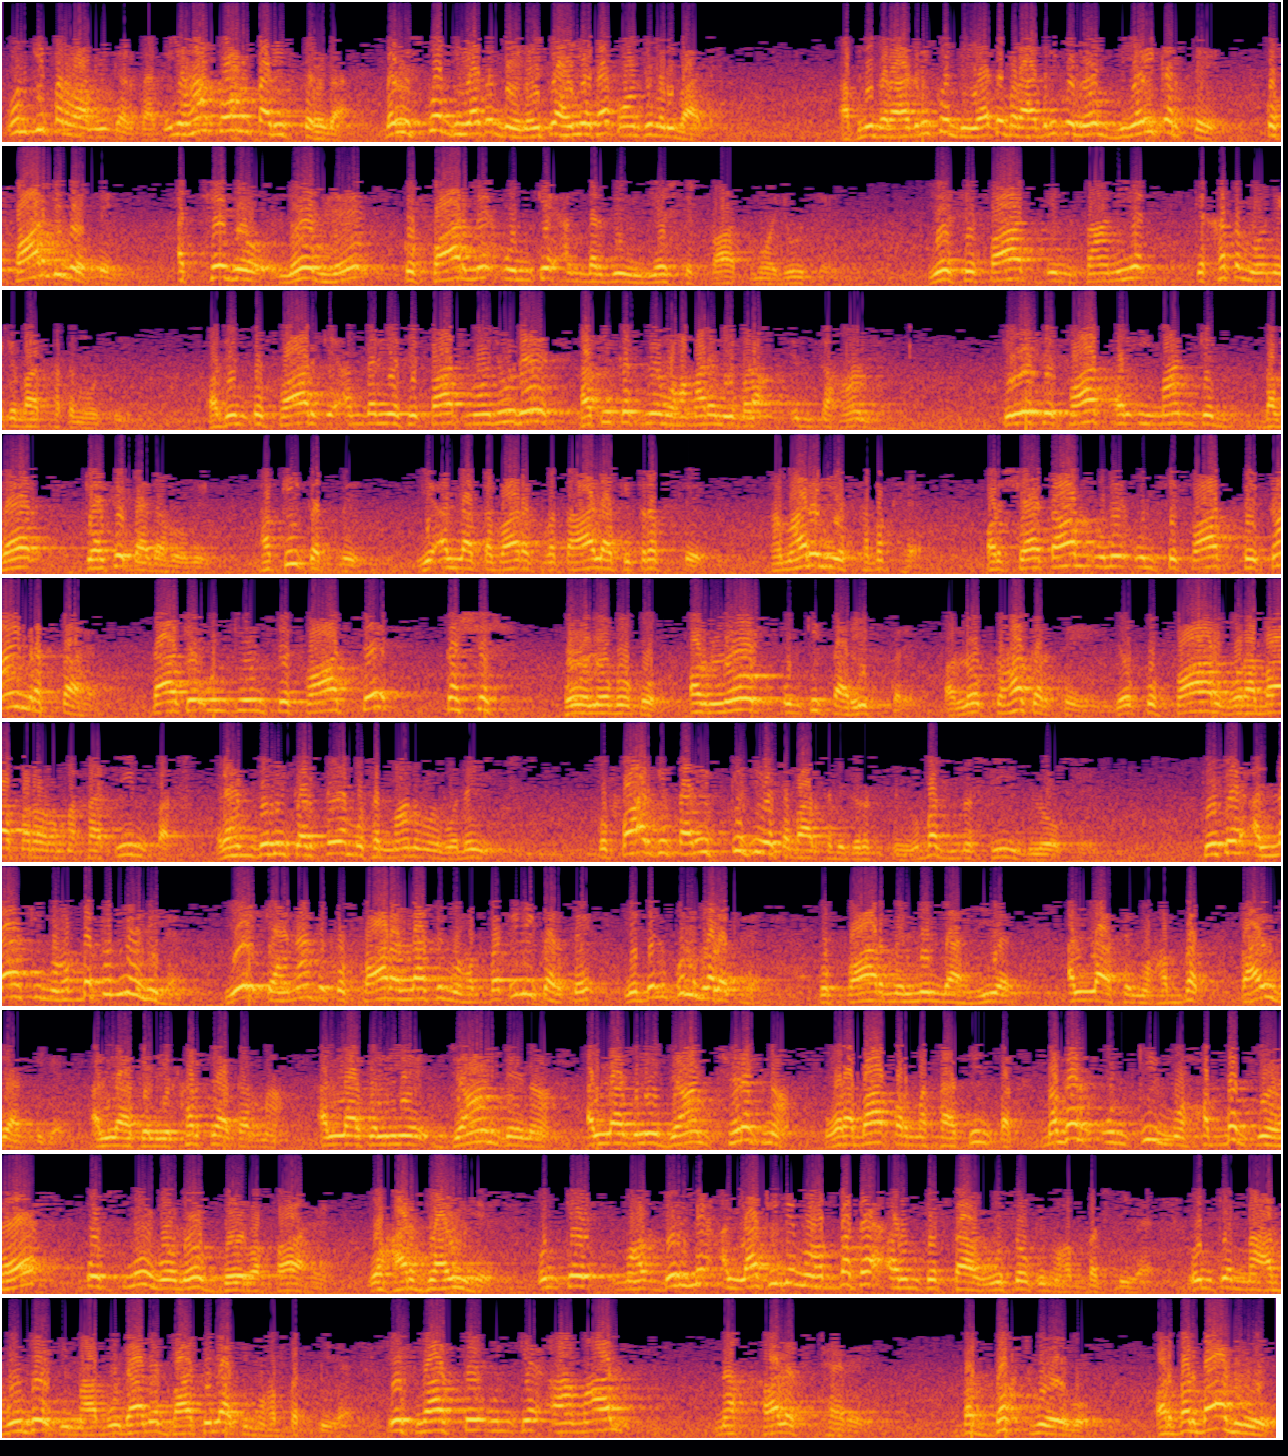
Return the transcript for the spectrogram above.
ان کی پرواہ نہیں کرتا کہ یہاں کون تعریف کرے گا، بھائی اس کو دیا تو دینا ہی چاہیے تھا، کون سی بڑی بات ہے؟ اپنی برادری کو دیا تو برادری کو لوگ دیا ہی کرتے، کفار بھی دیتے۔ اچھے جو لوگ ہیں، کفار میں ان کے اندر بھی یہ صفات موجود ہیں۔ یہ صفات انسانیت کے ختم ہونے کے بعد ختم ہوتی ہے اور جن کفار کے اندر یہ صفات موجود ہیں، حقیقت میں وہ ہمارے لیے بڑا امتحان ہے۔ کہ یہ صفات اور ایمان کے بغیر کیسے پیدا ہو گئی حقیقت میں یہ اللہ تبارک و تعالی کی طرف سے ہمارے لیے سبق ہے اور شیطان انہیں ان صفات پہ قائم رکھتا ہے تاکہ ان کی ان صفات سے کشش ہو لوگوں کو اور لوگ ان کی تعریف کریں اور لوگ کہا کرتے ہیں، جو کفار، غربا پر اور مساکین پر رحم دلی کرتے ہیں، مسلمانوں میں وہ نہیں۔ کفار کی تعریف کسی اعتبار سے بھی درست نہیں، وہ بد نصیب لوگ ہیں۔ کیونکہ اللہ کی محبت ان میں بھی ہے۔ یہ کہنا کہ کفار اللہ سے محبت ہی نہیں کرتے، یہ بالکل غلط ہے۔ کفار میں للہیت اللہ سے محبت پائی جاتی ہے۔ اللہ کے لیے خرچہ کرنا، اللہ کے لیے جان دینا، اللہ کے لیے جان چھڑکنا غربا پر مساکین پر۔ مگر ان کی محبت جو ہے، اس میں وہ لوگ بے وفا ہیں، وہ ہر جائی ہے ان کے دل میں اللہ کی بھی محبت ہے اور ان کے تعوتوں کی محبت بھی ہے۔ ان کے معبودوں کی معبودہ میں باطلا کی محبت بھی ہے۔ اس واسطے ان کے اعمال نہ خالص ٹھہرے۔ بدبخت ہوئے وہ۔ اور برباد ہوئے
